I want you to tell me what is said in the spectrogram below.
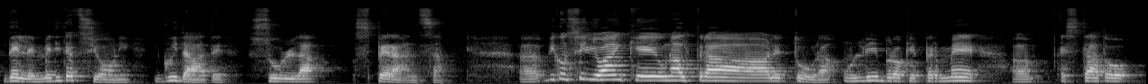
delle meditazioni guidate sulla speranza. Uh, vi consiglio anche un'altra lettura, un libro che per me uh, è stato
